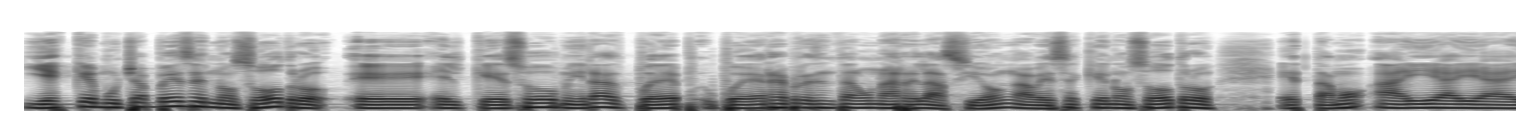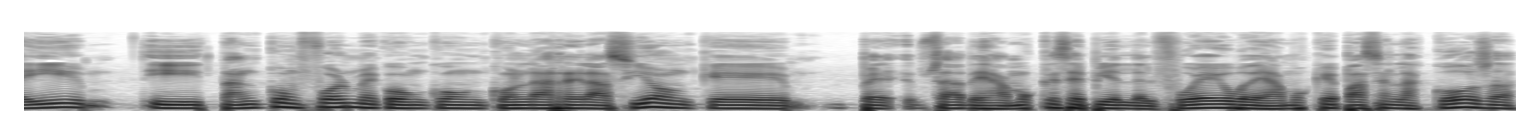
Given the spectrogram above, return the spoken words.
Y es que muchas veces nosotros, eh, el queso, mira, puede, puede representar una relación. A veces que nosotros estamos ahí, ahí, ahí y tan conforme con, con, con la relación que o sea, dejamos que se pierda el fuego, dejamos que pasen las cosas.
